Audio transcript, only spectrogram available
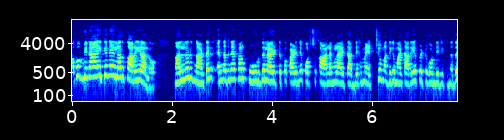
അപ്പൊ വിനായകനെ എല്ലാവർക്കും അറിയാലോ? നല്ലൊരു നടൻ എന്നതിനേക്കാൾ കൂടുതലായിട്ട് ഇപ്പൊ കഴിഞ്ഞ കുറച്ച് കാലങ്ങളായിട്ട് അദ്ദേഹം ഏറ്റവും അധികമായിട്ട് അറിയപ്പെട്ടുകൊണ്ടിരിക്കുന്നത്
